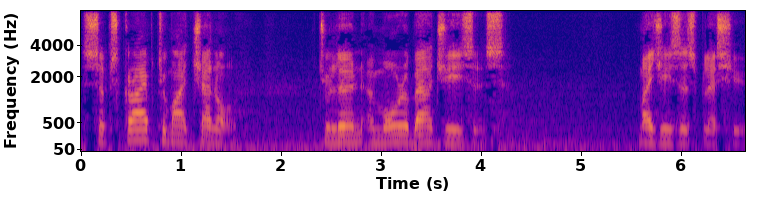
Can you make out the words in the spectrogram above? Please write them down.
Subscribe to my channel to learn more about Jesus. May Jesus bless you.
